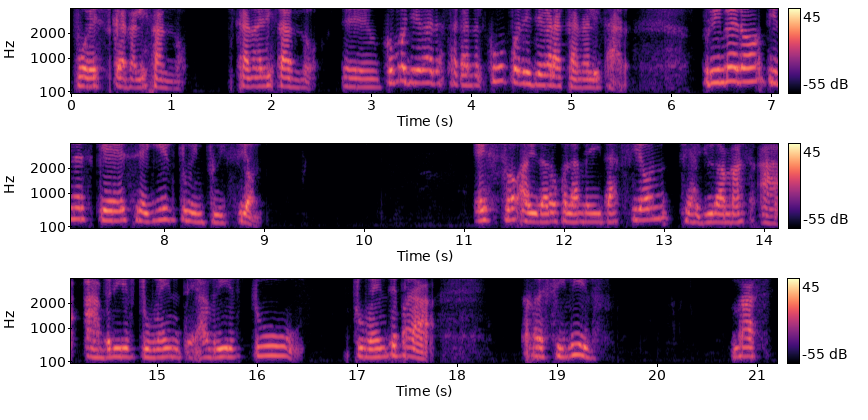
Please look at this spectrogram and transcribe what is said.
pues canalizando, canalizando. ¿Cómo, llegar a canal ¿Cómo puedes llegar a canalizar? Primero tienes que seguir tu intuición. Eso, ayudado con la meditación, te ayuda más a abrir tu mente, abrir tu, tu mente para recibir más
